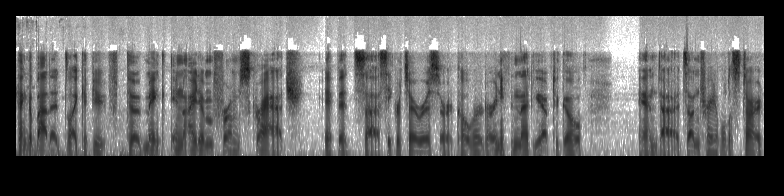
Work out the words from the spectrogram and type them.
Think about it like if you to make an item from scratch, if it's uh, Secret Service or Covert or anything that you have to go and uh, it's untradeable to start,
